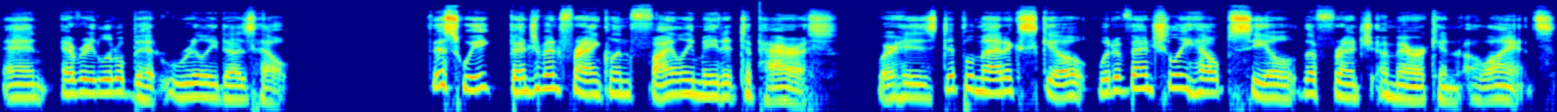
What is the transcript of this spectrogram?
and every little bit really does help. This week, Benjamin Franklin finally made it to Paris, where his diplomatic skill would eventually help seal the French American alliance.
